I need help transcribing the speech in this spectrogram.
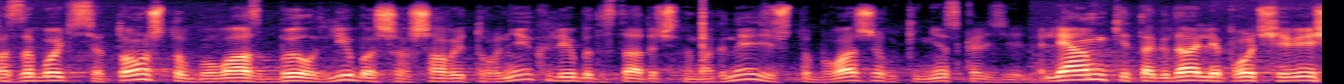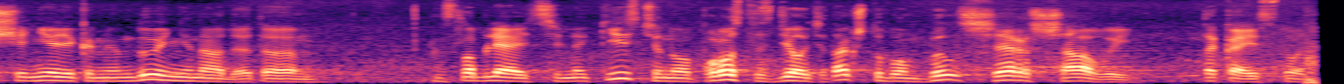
Позаботьтесь о том, чтобы у вас был либо шершавый турник, либо достаточно магнезии, чтобы ваши руки не скользили. Лямки и так далее, прочие вещи не рекомендую, не надо. Это ослабляет сильно кисти, но просто сделайте так, чтобы он был шершавый. Такая история.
